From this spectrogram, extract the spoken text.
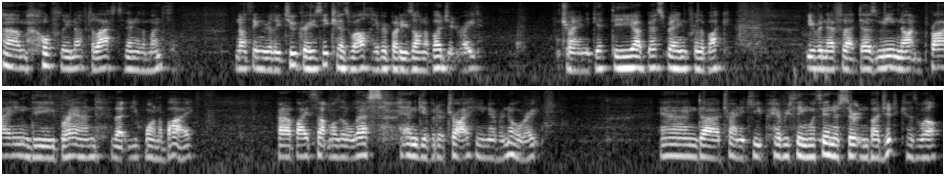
um, hopefully enough to last to the end of the month. Nothing really too crazy, because, well, everybody's on a budget, right? Trying to get the uh, best bang for the buck. Even if that does mean not buying the brand that you want to buy uh, buy something a little less and give it a try. You never know, right? And uh, trying to keep everything within a certain budget because, well,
